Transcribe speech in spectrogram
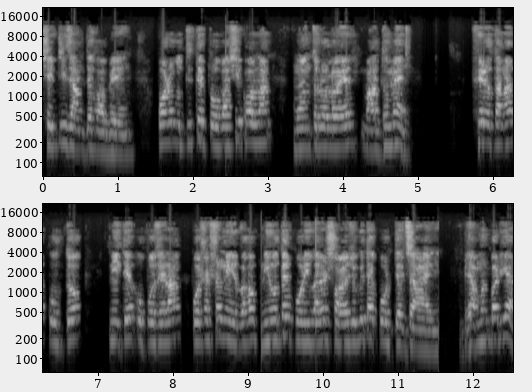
সেটি জানতে হবে। পরবর্তীতে প্রবাসী কল্যাণ মন্ত্রণালয়ের মাধ্যমে ফেরত আনার উদ্যোগ নিতে উপজেলা প্রশাসন নির্বাহক নিহতের পরিবারের সহযোগিতা করতে চায়। ব্রাহ্মণবাড়িয়া,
